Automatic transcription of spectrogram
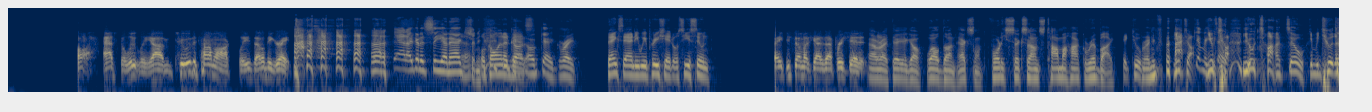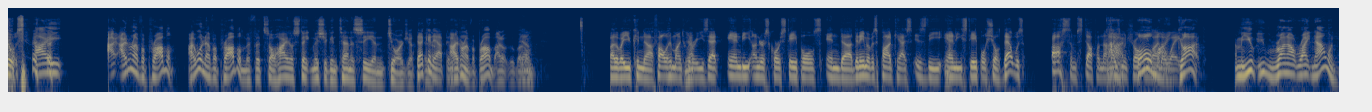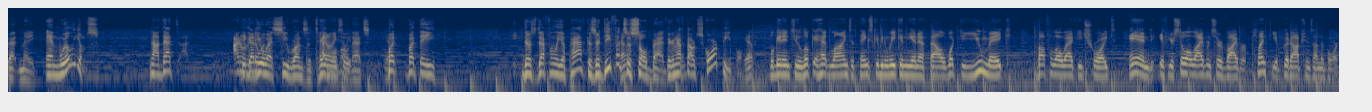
Oh, absolutely. Um, two of the tomahawks, please. That'll be great. Dad, I got to see you in action. we'll call in Good. advance. Okay, great. Thanks, Andy. We appreciate it. We'll see you soon. Thank you so much, guys. I appreciate it. All right, there you go. Well done. Excellent. 46 ounce tomahawk ribeye. Take two. Ready for Utah. Give me Utah. Two. Utah, too. Give me two of those. I, I, I don't have a problem. I wouldn't have a problem if it's Ohio State, Michigan, Tennessee, and Georgia. That could You know, happen. I don't have a problem. I don't. I don't By the way, you can uh, follow him on Twitter. Yep. He's at Andy underscore Staples, and uh, the name of his podcast is the Andy Staples Show. That was awesome stuff on the God. Heisman Trophy. Oh by my the way, God! I mean, you you run out right now and bet me and Williams. Now that I don't They think gotta win- USC runs the table. I don't think so either. That's Yeah. but but they there's definitely a path because their defense is so bad. They're gonna have to outscore people. Yep. We'll get into look ahead lines of Thanksgiving week in the NFL. What do you make? Buffalo at Detroit. And if you're still alive and survivor, plenty of good options on the board.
